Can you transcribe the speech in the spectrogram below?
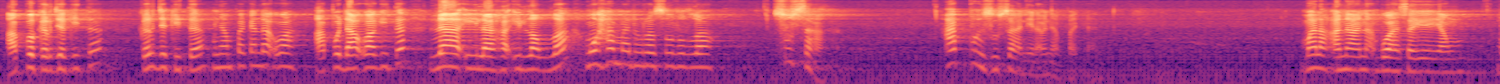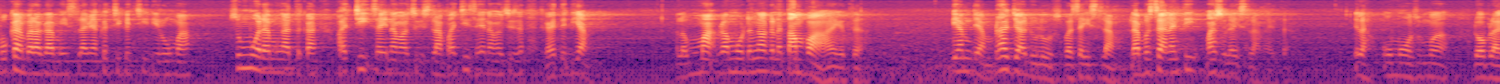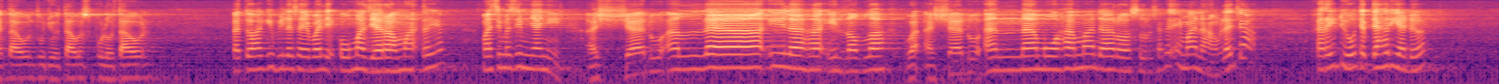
Apa kerja kita? Kerja kita menyampaikan dakwah. Apa dakwah kita? La ilaha illallah muhammadur rasulullah. Susah. Apa susah ni nak menyampaikan? Malah anak-anak buah saya yang bukan beragama Islam yang kecil-kecil di rumah semua dah mengatakan pakcik saya nak masuk Islam pakcik saya nak masuk Islam saya kata diam kalau mak kamu dengar kena tampar saya kata diam-diam belajar dulu bahasa Islam dah besar nanti masuklah Islam saya kata Yalah, umur semua 12 tahun, 7 tahun, 10 tahun. Satu hari bila saya balik ke rumah ziarah mak saya, masing-masing menyanyi asyhadu alla ilaha illallah wa asyhadu anna muhammadar rasul. Saya kata, "Eh, mana hang belajar?" Kan radio tiap-tiap hari ada.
